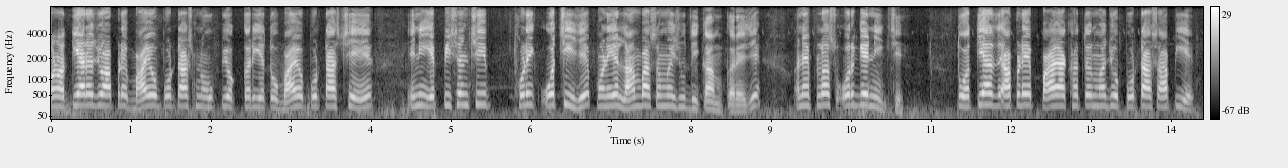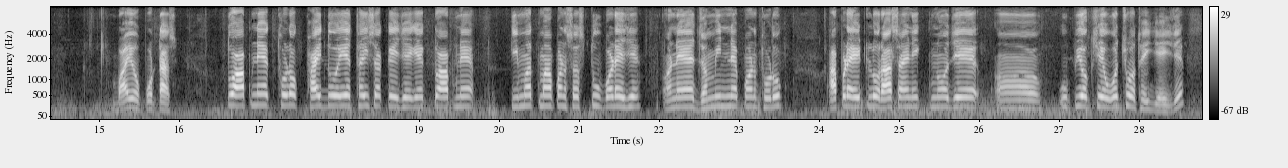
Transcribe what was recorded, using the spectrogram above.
પણ અત્યારે જો આપણે બાયોપોટાસનો ઉપયોગ કરીએ તો બાયોપોટાસ છે, એની એફિશન્સી થોડીક ઓછી છે, પણ એ લાંબા સમય સુધી કામ કરે છે અને પ્લસ ઓર્ગેનિક છે. તો અત્યારે આપણે પાયા ખાતરમાં જો પોટાશ આપીએ બાયોપોટાશ તો આપને એક થોડોક ફાયદો એ થઈ શકે છે કે એક તો આપને કિંમતમાં પણ સસ્તું પડે છે અને જમીનને પણ થોડુંક આપણે એટલો રાસાયણિકનો જે ઉપયોગ છે ઓછો થઈ જાય છે.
